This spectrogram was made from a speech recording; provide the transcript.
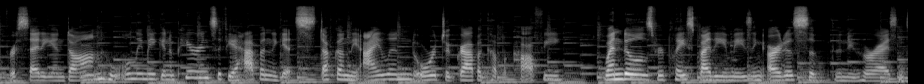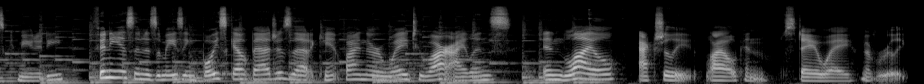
Resetti and Don, who only make an appearance if you happen to get stuck on the island or to grab a cup of coffee. Wendell is replaced by the amazing artists of the New Horizons community. Phineas and his amazing Boy Scout badges that can't find their way to our islands. And Lyle, Actually, Lyle can stay away. Never really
